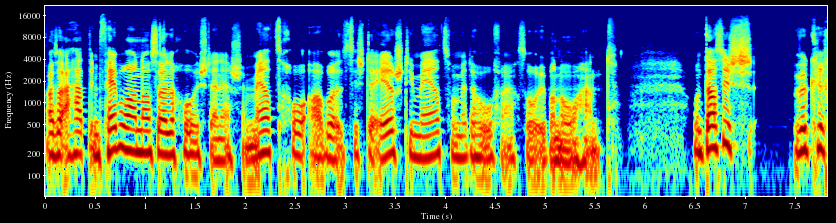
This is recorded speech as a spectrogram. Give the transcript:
Also er hat im Februar noch sollen kommen, ist dann erst im März gekommen, aber es ist der 1. März, wo wir den Hof eigentlich so übernommen haben. Und das ist wirklich,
